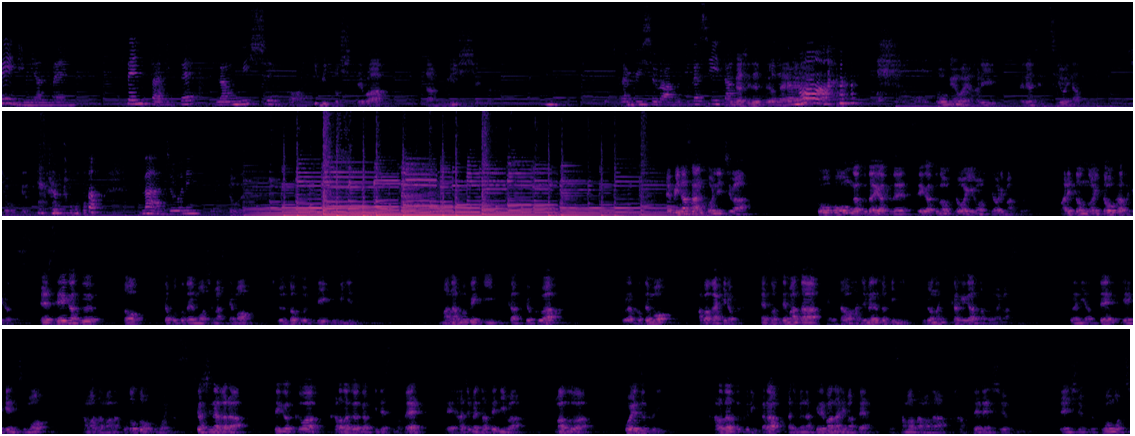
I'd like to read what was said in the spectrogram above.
credimi almeno. Senza di te languisce il cuore. 意味としてはラングイッシェからうん、ラングイッシュは難しい単語ですけれども、表現はやはりイタリア人強いなという印象を受けるんですけれどもまあ情熱。皆さんこんにちは東邦音楽大学で声楽の教員をしておりますバリトンの伊藤和弘です。え声楽と一言で申しましても習得していく技術学ぶべき楽曲はこれはとても幅が広くえそしてまたえ歌を始める時にいろんなきっかけがあったと思います。それによって経験値も様々なことと思います。しかしながら声楽家は体が楽器ですので、えー始めたてにはまずは声作り体作りから始めなければなりません。さまざまな発声練習練習曲を用い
